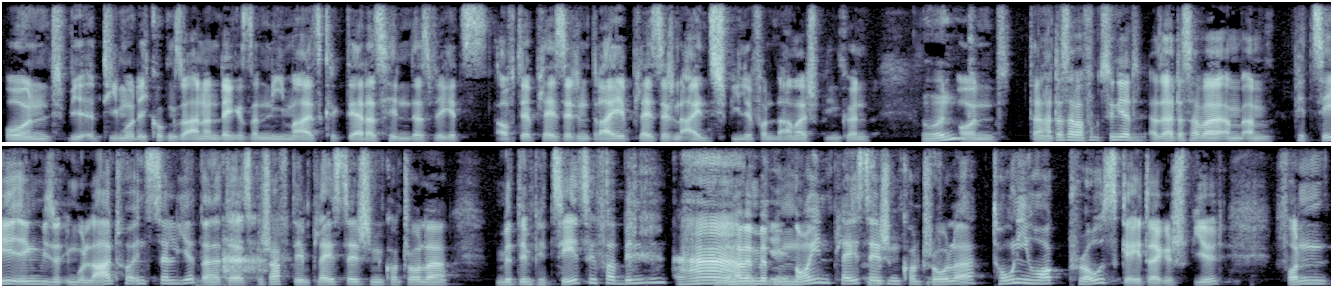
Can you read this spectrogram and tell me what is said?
Und wir, Timo und ich gucken so an und denken so, niemals kriegt der das hin, dass wir jetzt auf der PlayStation 3 PlayStation 1 Spiele von damals spielen können. Und? Und dann hat das aber funktioniert. Also er hat das aber am, am PC irgendwie so einen Emulator installiert. Da hat ah. er es geschafft, den PlayStation-Controller mit dem PC zu verbinden. Ah, und dann haben wir mit dem neuen PlayStation-Controller Tony Hawk Pro Skater gespielt von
